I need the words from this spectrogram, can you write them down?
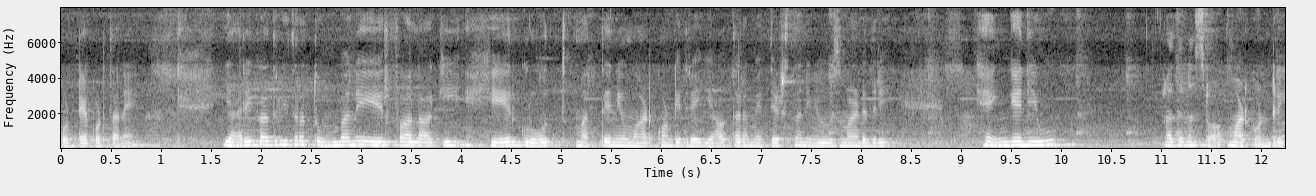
ಕೊಟ್ಟೇ ಕೊಡ್ತಾನೆ. ಯಾರಿಗಾದರೂ ಈ ಥರ ತುಂಬಾ ಏರ್ ಫಾಲ್ ಆಗಿ ಹೇರ್ ಗ್ರೋತ್ ಮತ್ತೆ ನೀವು ಮಾಡ್ಕೊಂಡಿದ್ರೆ ಯಾವ ಥರ ಮೆಥಡ್ಸ್ನ ನೀವು ಯೂಸ್ ಮಾಡಿದ್ರಿ? ಹೇಗೆ ನೀವು ಅದನ್ನು ಸ್ಟಾಪ್ ಮಾಡ್ಕೊಂಡ್ರಿ?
